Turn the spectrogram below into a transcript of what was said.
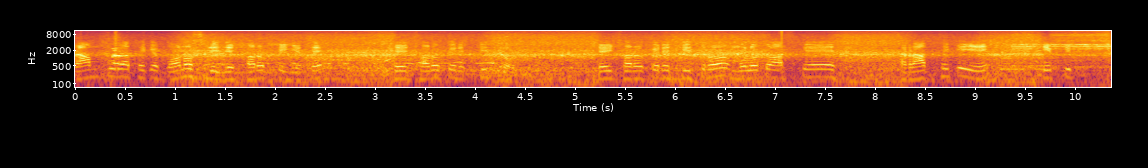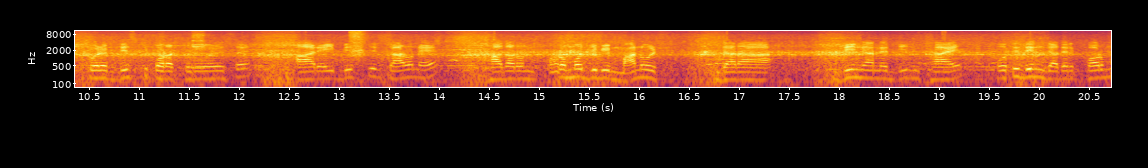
রামপুরা থেকে বনশ্রী যে সড়কটি গেছে সেই সড়কের চিত্র। সেই সড়কের চিত্র মূলত আজকে রাত থেকেই টিপ টিপ করে বৃষ্টি পড়া শুরু হয়েছে। আর এই বৃষ্টির কারণে সাধারণ কর্মজীবী মানুষ যারা দিন আনে দিন খায়, প্রতিদিন যাদের কর্ম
